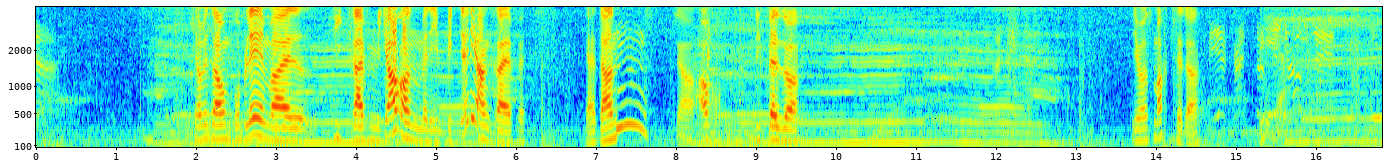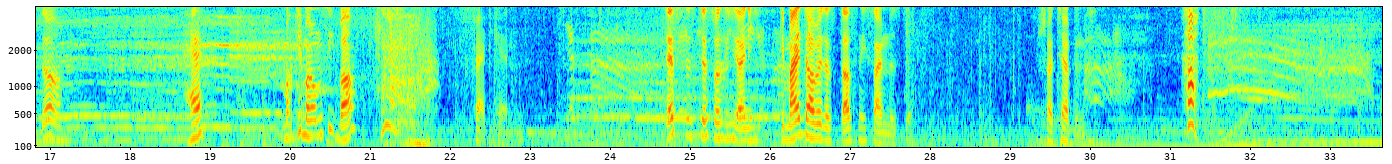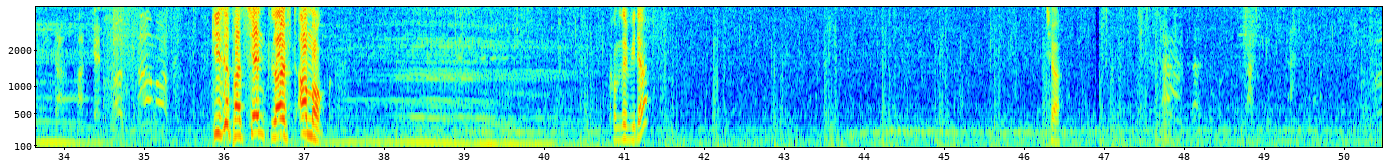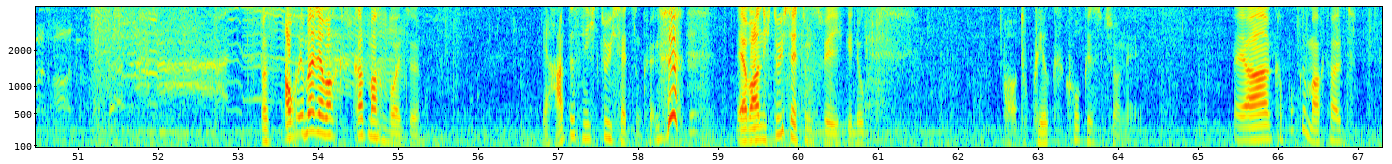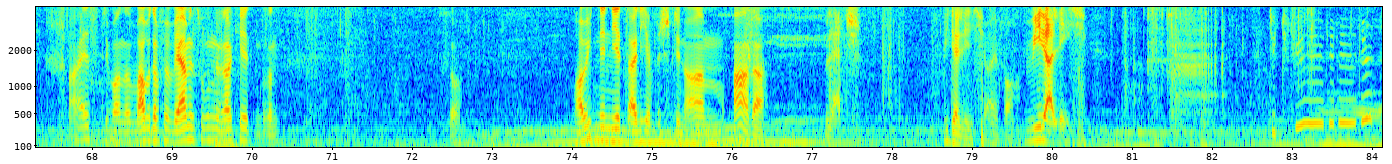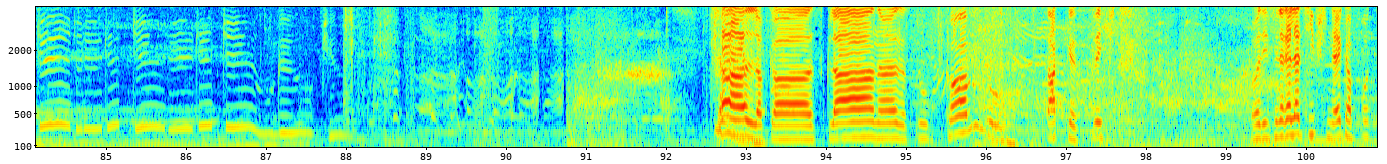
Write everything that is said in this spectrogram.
Ich habe jetzt auch ein Problem, weil die greifen mich auch an, wenn ich Big Daddy angreife. Ja, dann ja auch nicht besser. Ja, was macht sie da? So. Hä? Macht die mal unsichtbar? Verkennen. Das ist das, was ich eigentlich gemeint habe, dass das nicht sein müsste. Shut happens. Ha! Dieser Patient läuft amok. Kommt er wieder? Tja. Was auch immer der gerade machen wollte. Er hat es nicht durchsetzen können. er war nicht durchsetzungsfähig genug. Oh, du guckst schon, ey. Ja, kaputt gemacht halt. Scheiß, die waren war aber dafür wärmesuchende Raketen drin. So. Wo habe ich denn jetzt eigentlich erwischt, den Arm? Ah, da. Blatsch. Widerlich einfach. Widerlich. Ja, locker, ist ne, dass du kommst, du Sackgesicht. Aber die sind relativ schnell kaputt.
